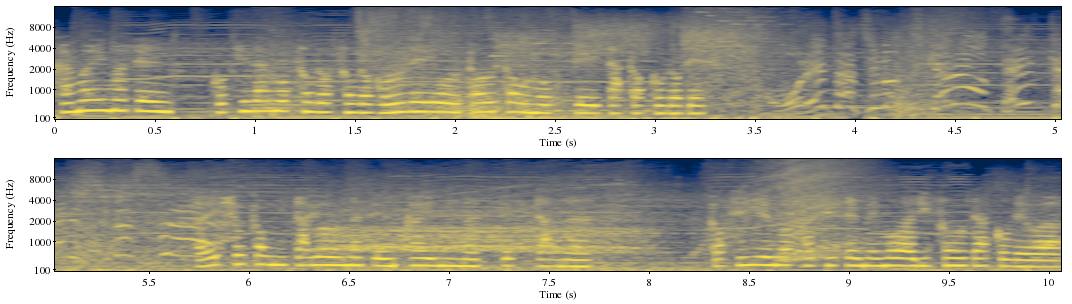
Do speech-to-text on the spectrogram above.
構いません。こちらもそろそろ号令を打とうと思っていたところです。俺たちの力を天下にします最初と似たような展開になってきたな。年への端攻めもありそうだこれは。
